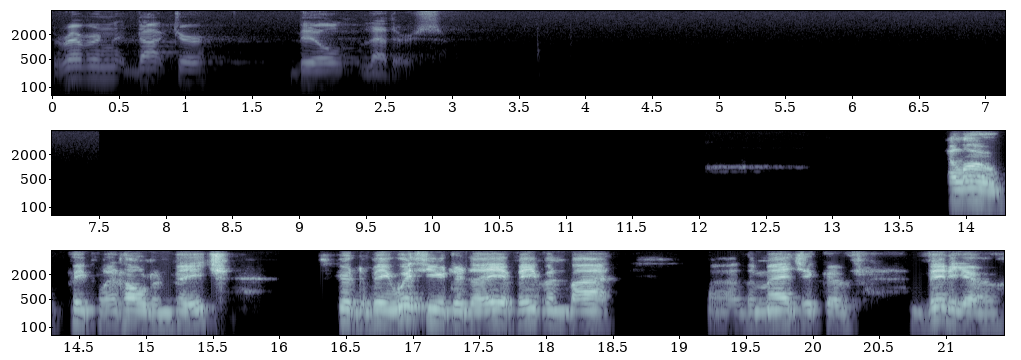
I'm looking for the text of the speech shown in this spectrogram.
the Reverend Dr. Bill Leathers. Hello, people at Holden Beach good to be with you today, if even by uh, the magic of video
